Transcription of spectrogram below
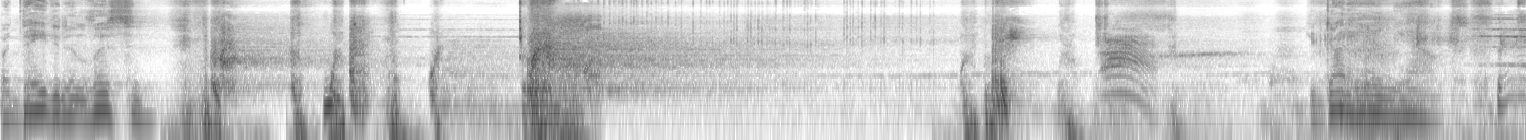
But they didn't listen. ah! You gotta hear me out.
